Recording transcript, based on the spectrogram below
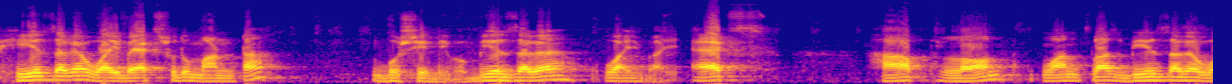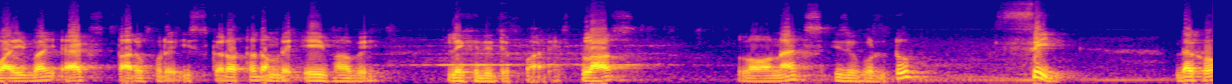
ভি এর জায়গায় ওয়াই বাই এক্স শুধু মানটা বসিয়ে দিব। বি এর জায়গায় y by x half ln one plus b এর জায়গায় ওয়াই বাই এক্স তার উপরে স্কোয়ার অর্থাৎ আমরা এইভাবে লিখে দিতে পারি। Plus ln x is equal to c দেখো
